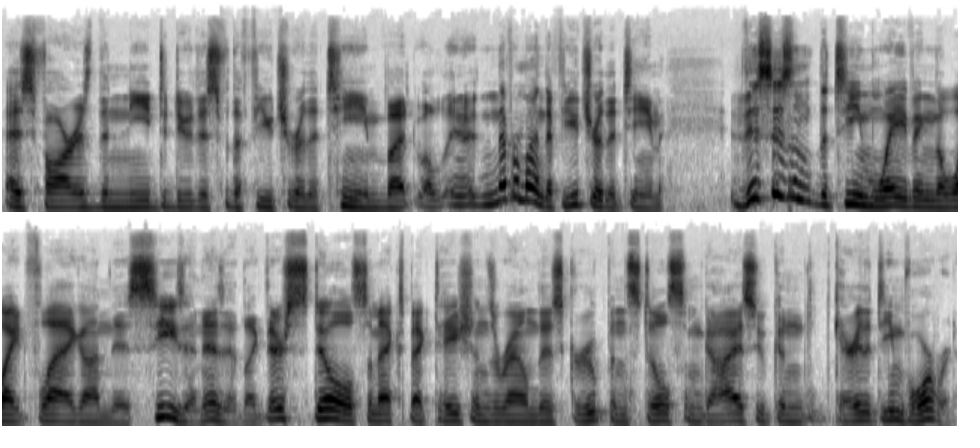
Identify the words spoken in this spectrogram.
as far as the need to do this for the future of the team, but well, never mind the future of the team. This isn't the team waving the white flag on this season, is it? Like there's still some expectations around this group and still some guys who can carry the team forward.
